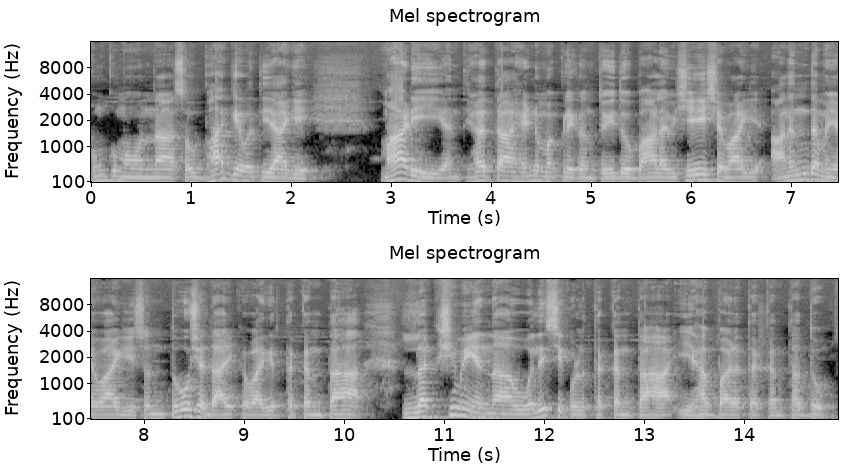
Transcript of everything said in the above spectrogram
ಕುಂಕುಮವನ್ನು ಸೌಭಾಗ್ಯವತಿಯಾಗಿ ಮಾಡಿ ಅಂತ ಹೇಳ್ತಾ ಹೆಣ್ಣು ಮಕ್ಕಳಿಗಂತೂ ಇದು ಬಹಳ ವಿಶೇಷವಾಗಿ ಆನಂದಮಯವಾಗಿ ಸಂತೋಷದಾಯಕವಾಗಿರ್ತಕ್ಕಂತಹ ಲಕ್ಷ್ಮಿಯನ್ನು ಒಲಿಸಿಕೊಳ್ಳತಕ್ಕಂತಹ ಈ ಹಬ್ಬ ಅಳತಕ್ಕಂಥದ್ದು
